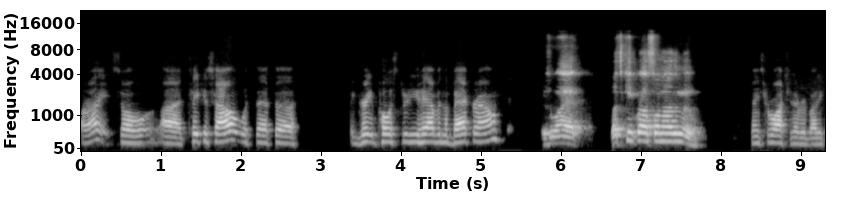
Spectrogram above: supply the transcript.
All right, so uh, take us out with that uh, great poster you have in the background. Here's Wyatt. Let's keep wrestling on the move. Thanks for watching, everybody.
